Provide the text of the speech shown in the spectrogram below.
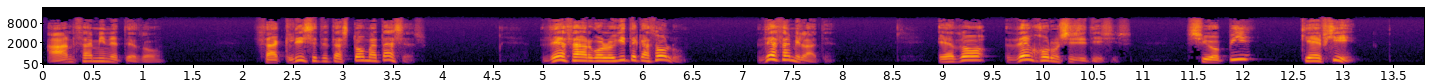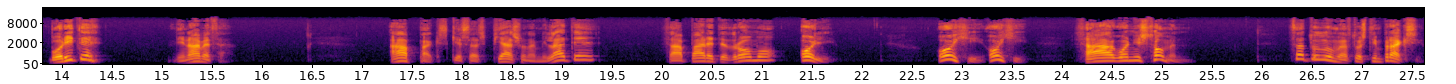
Αν θα μείνετε εδώ, θα κλείσετε τα στόματά σας. Δεν θα αργολογείτε καθόλου. Δεν θα μιλάτε. Εδώ δεν χωρούν συζητήσεις. Σιωπή και ευχή. Μπορείτε; Δυνάμεθα. Άπαξ και σας πιάσω να μιλάτε, θα πάρετε δρόμο Όλοι. Όχι, όχι. Θα αγωνιστόμεν. Θα το δούμε αυτό στην πράξη.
